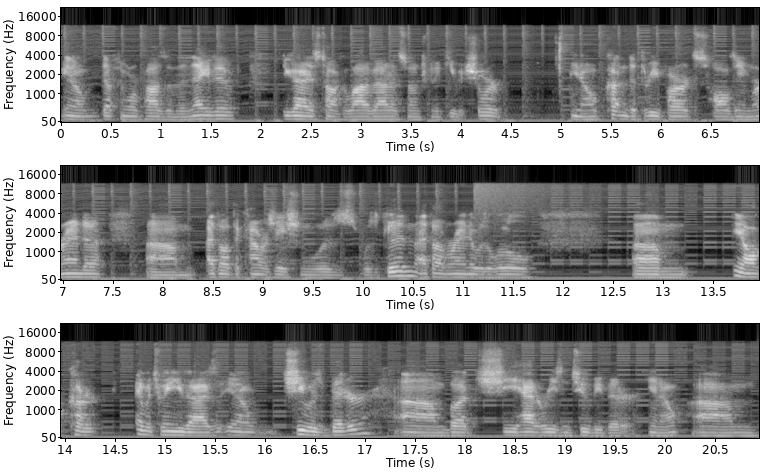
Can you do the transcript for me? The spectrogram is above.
you know definitely more positive than negative. You guys talked a lot about it, so I'm just going to keep it short. You know, cut into three parts: Halsey and Miranda. Um, I thought the conversation was was good. I thought Miranda was a little, um, you know, I'll cut it in between you guys. You know, she was bitter, um, but she had a reason to be bitter. You know, um,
